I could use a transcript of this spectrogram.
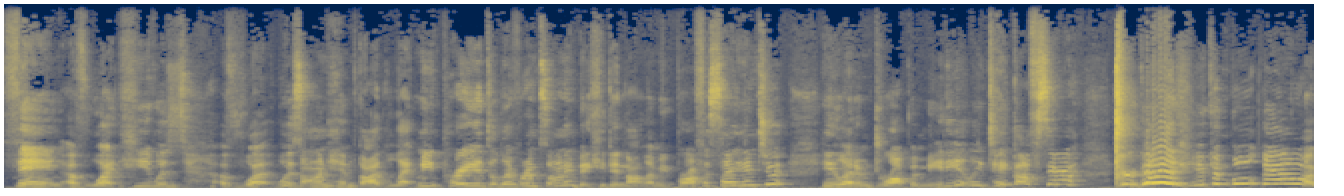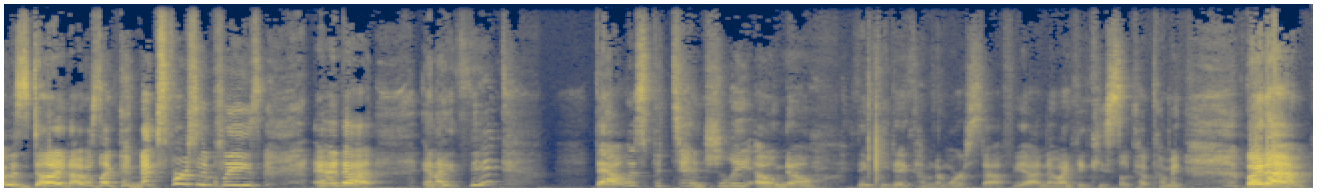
thing of what he was of what was on him. God let me pray a deliverance on him but he did not let me prophesy into it. He let him drop immediately. Take off sarah. You're good. You can bolt now. I was done. I was like the next person please. And uh and i think that was potentially oh no. I think he did come to more stuff. Yeah no i think he still kept coming. But um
